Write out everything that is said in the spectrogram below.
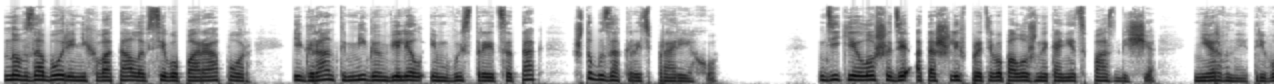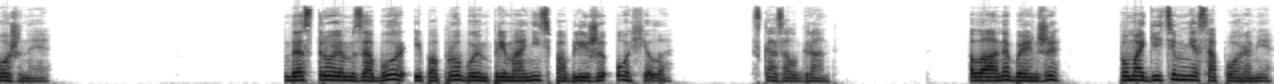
но в заборе не хватало всего пары опор, и Грант мигом велел им выстроиться так, чтобы закрыть прореху. Дикие лошади отошли в противоположный конец пастбища, нервные, тревожные. «Достроим забор и попробуем приманить поближе Охила», — сказал Грант. «Лана, Бенджи, помогите мне с опорами.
